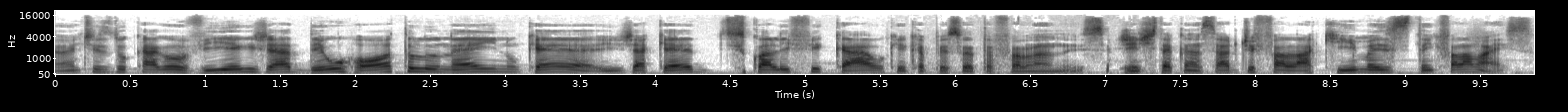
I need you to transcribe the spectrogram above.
Antes do cara ouvir, ele já deu o rótulo, né? E não quer. E já quer desqualificar o que, que a pessoa tá falando. Isso. A gente tá cansado de falar aqui, mas tem que falar mais.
